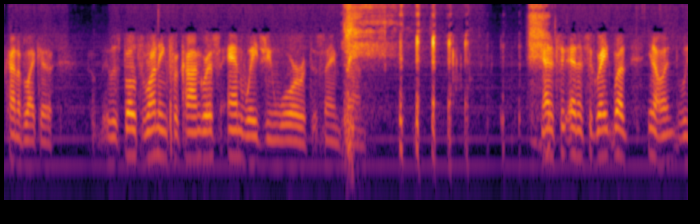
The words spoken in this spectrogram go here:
kind of like a. It was both running for Congress and waging war at the same time. and it's a, and it's a great. Well, you know, and we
